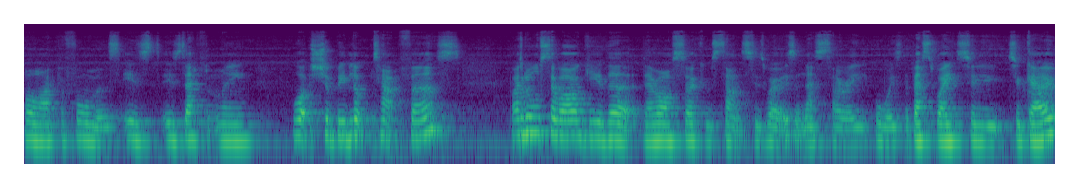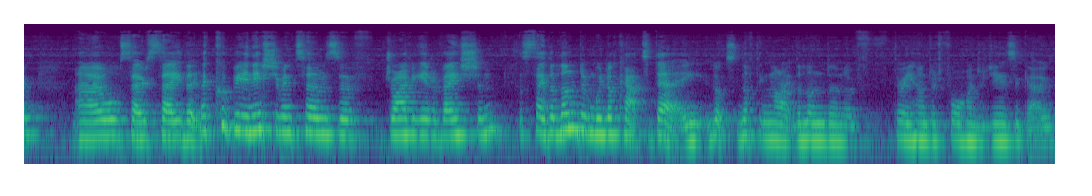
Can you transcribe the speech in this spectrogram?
whole life performance, is is definitely what should be looked at first. But I would also argue that there are circumstances where it isn't necessarily always the best way to, to go. And I also say that there could be an issue in terms of driving innovation. Let's say the London we look at today looks nothing like the London of 300, 400 years ago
